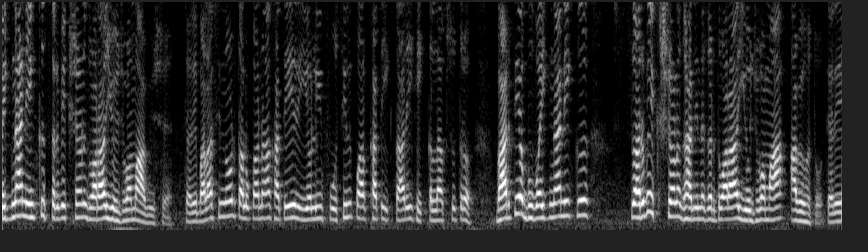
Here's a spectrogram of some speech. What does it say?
વૈજ્ઞાનિક સર્વેક્ષણ દ્વારા યોજવામાં આવ્યું છે. ત્યારે બાલાસિનોર તાલુકાના ખાતે રિયોલી ફોસિલ પાર્ક ખાતે એક તારીખ એક કલાક સૂત્ર ભારતીય ભૂવૈજ્ઞાનિક સર્વેક્ષણ ગાંધીનગર દ્વારા યોજવામાં આવ્યો હતો. ત્યારે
